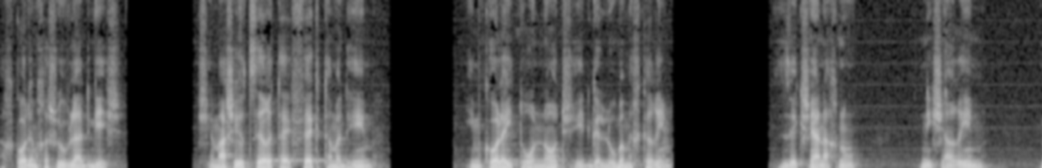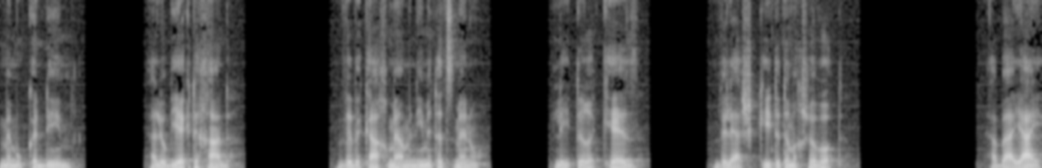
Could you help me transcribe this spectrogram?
אך קודם חשוב להדגיש שמה שיוצר את האפקט המדהים עם כל היתרונות שהתגלו במחקרים זה כשאנחנו נשארים ממוקדים על אובייקט אחד ובכך מאמנים את עצמנו להתרכז ולהשקיט את המחשבות. הבעיה היא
